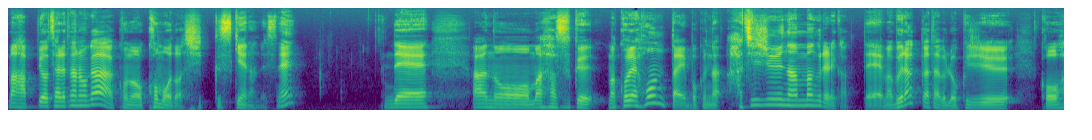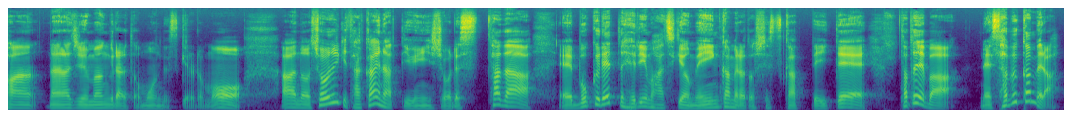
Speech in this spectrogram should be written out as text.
まあ発表されたのが、このコモド 6K なんですね。で、あのーまあ、早速、まあ、これ本体僕な、80何万ぐらいで買って、まあ、ブラックは多分60後半70万ぐらいだと思うんですけれども、あの、正直高いなっていう印象です。ただ、えー僕、レッドヘリウム 8K をメインカメラとして使っていて、例えば、ね、サブカメラ、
